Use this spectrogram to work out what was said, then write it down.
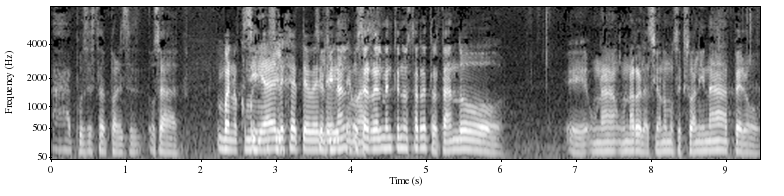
Ah, pues esta parece... O sea... bueno, comunidad sí, sí. LGTB. Si al final, o sea, realmente no está retratando eh, una, una relación homosexual ni nada, pero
